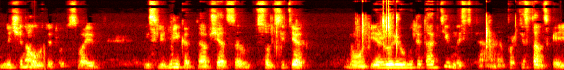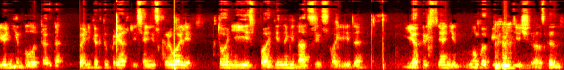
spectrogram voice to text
начинал вот эту вот свою и с людьми как-то общаться в соцсетях. Вот, я же говорю, вот эта активность протестантская, ее не было тогда. Они как-то прятались, они скрывали, кто они есть по деноминации своей, да. Я христианин, ну как Игнатий еще рассказывает.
